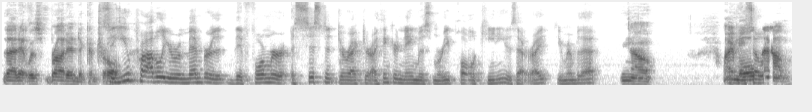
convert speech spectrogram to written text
that it was brought into control. So you probably remember the former assistant director. I think her name was Marie-Paule Kieny. Is that right? Do you remember that? no, I'm Okay, old so- now.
